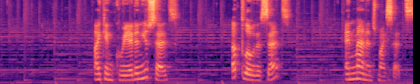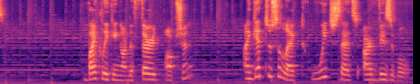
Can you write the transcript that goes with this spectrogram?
I can create a new set, upload a set, and manage my sets. By clicking on the third option, I get to select which sets are visible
